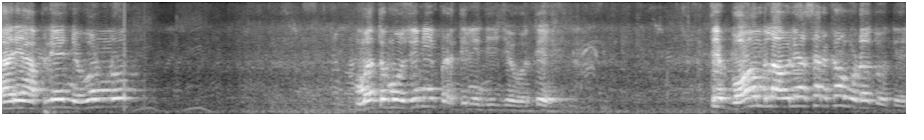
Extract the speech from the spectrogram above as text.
आणि आपले निवडणूक मतमोजणी प्रतिनिधी जे होते ते बॉम्ब लावल्यासारखा उडत होते.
